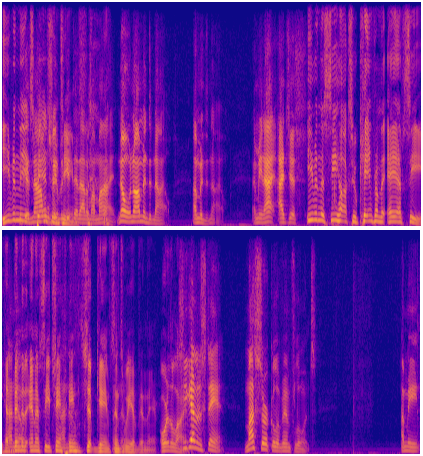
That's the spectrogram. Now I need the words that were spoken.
even the because now I won't be expansion able to get that out of my mind. No, no, I'm in denial. I'm in denial. I mean, I, I just even the Seahawks who came from the AFC have been to the NFC Championship game since we have been there, or the Lions. So you got to understand, my circle of influence I mean,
